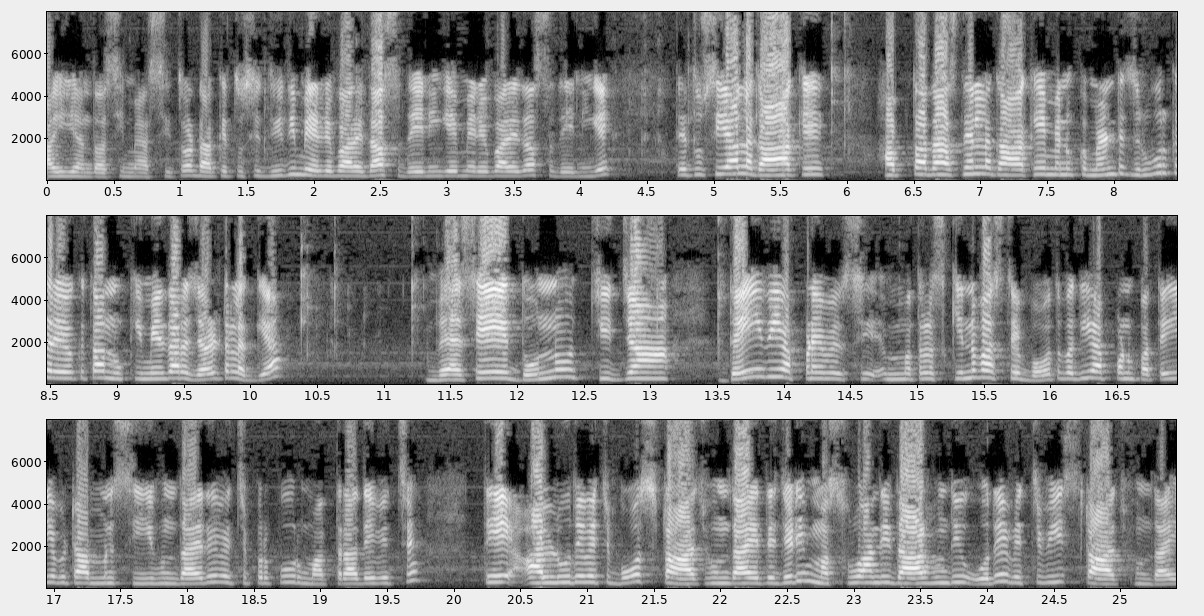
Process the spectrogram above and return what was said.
ਆਈ ਜਾਂਦਾ ਸੀ ਮੈਸੇਜ ਤੁਹਾਡਾ ਕਿ ਤੁਸੀਂ ਦੀਦੀ ਮੇਰੇ ਬਾਰੇ ਦੱਸਦੇ ਨਹੀਂਗੇ ਮੇਰੇ ਬਾਰੇ ਦੱਸ ਨਹੀਂਗੇ ਤੇ ਤੁਸੀਂ ਆ ਲਗਾ ਕੇ, ਹਫਤਾ 10 ਦਿਨ ਲਗਾ ਕੇ ਮੈਨੂੰ ਕਮੈਂਟ ਜ਼ਰੂਰ ਕਰਿਓ ਕਿ ਤੁਹਾਨੂੰ ਕਿਵੇਂ ਦਾ ਰਿਜ਼ਲਟ ਲੱਗਿਆ। ਵੈਸੇ ਦੋਨੋਂ ਚੀਜ਼ਾਂ ਦਹੀਂ ਵੀ ਆਪਣੇ ਵਸ- ਮਤਲਬ ਸਕਿਨ ਵਾਸਤੇ ਬਹੁਤ ਵਧੀਆ, ਆਪਾਂ ਨੂੰ ਪਤਾ ਹੀ ਹੈ ਵਿਟਾਮਿਨ ਸੀ ਹੁੰਦਾ ਇਹਦੇ ਵਿੱਚ ਭਰਪੂਰ ਮਾਤਰਾ ਦੇ ਵਿੱਚ ਤੇ ਆਲੂ ਦੇ ਵਿੱਚ ਬਹੁਤ ਸਟਾਰਚ ਹੁੰਦਾ ਹੈ ਤੇ ਜਿਹੜੀ ਮਸੂਆਂ ਦੀ ਦਾਲ ਹੁੰਦੀ ਉਹਦੇ ਵਿੱਚ ਵੀ ਸਟਾਰਚ ਹੁੰਦਾ ਹੈ,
